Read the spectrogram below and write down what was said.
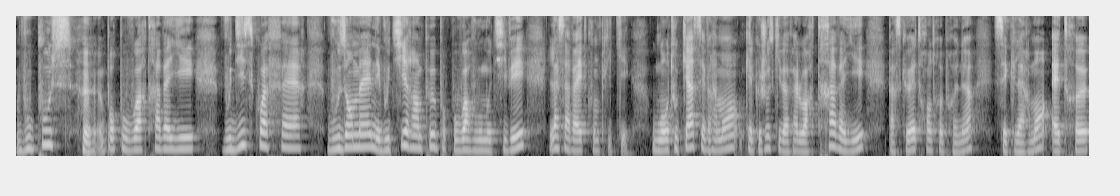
vous pousse pour pouvoir travailler, vous dise quoi faire, vous emmène et vous tire un peu pour pouvoir vous motiver, là ça va être compliqué. Ou en tout cas, c'est vraiment quelque chose qu'il va falloir travailler parce que être entrepreneur, c'est clairement être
